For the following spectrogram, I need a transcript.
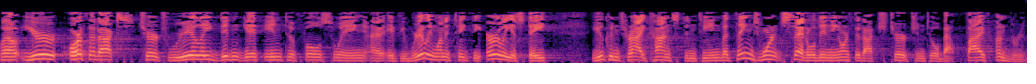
Well, your Orthodox church really didn't get into full swing. Uh, if you really want to take the earliest date, you can try Constantine, but things weren't settled in the Orthodox Church until about 500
